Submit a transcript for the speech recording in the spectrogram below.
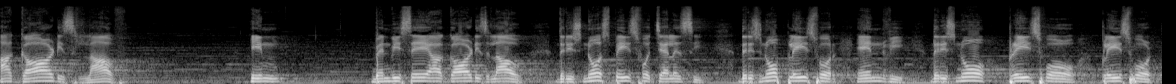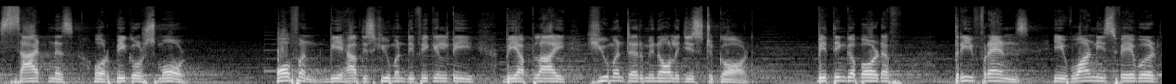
Our God is love. In when we say our God is love, there is no space for jealousy. There is no place for envy. There is no place for place for sadness or big or small. Often we have this human difficulty, we apply human terminologies to God. We think about three friends, if one is favored,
